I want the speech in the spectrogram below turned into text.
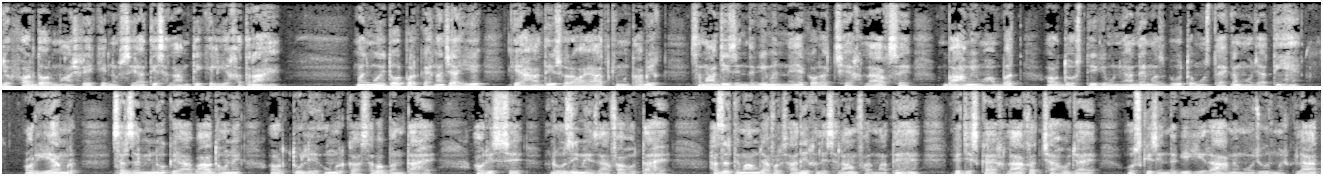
جو فرد اور معاشرے کی نفسیاتی سلامتی کے لیے خطرہ ہیں۔ مجموعی طور پر کہنا چاہیے کہ حادیث اور روایات کے مطابق سماجی زندگی میں نیک اور اچھے اخلاق سے باہمی محبت اور دوستی کی بنیادیں مضبوط و مستحکم ہو جاتی ہیں۔ اور یہ امر سرزمینوں کے آباد ہونے اور طول عمر کا سبب بنتا ہے اور اس سے روزی میں اضافہ ہوتا ہے۔ حضرت امام جعفر صادق علیہ السلام فرماتے ہیں کہ جس کا اخلاق اچھا ہو جائے، اس کی زندگی کی راہ میں موجود مشکلات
